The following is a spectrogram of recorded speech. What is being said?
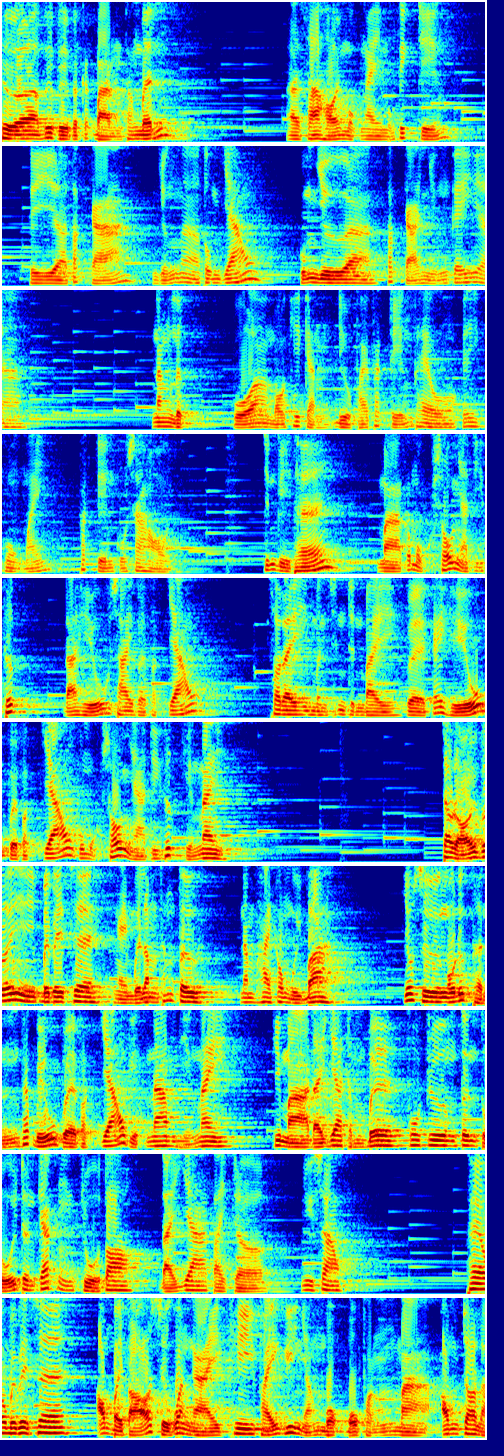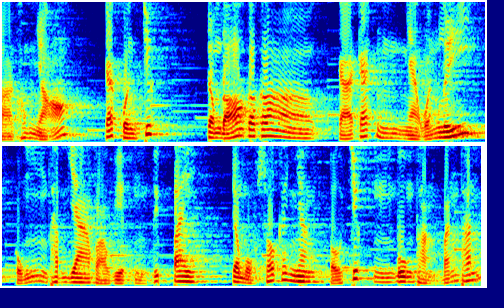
Thưa quý vị và các bạn thân mến à, Xã hội một ngày một tiết triển Thì à, tất cả những à, tôn giáo Cũng như à, tất cả những cái à, năng lực của mọi khía cạnh Đều phải phát triển theo cái nguồn máy phát triển của xã hội. Chính vì thế mà có một số nhà tri thức đã hiểu sai về Phật giáo. Sau đây mình xin trình bày về cái hiểu về Phật giáo của một số nhà tri thức hiện nay. Trao đổi với BBC ngày 15 tháng 4 năm 2013 Giáo sư Ngô Đức Thịnh phát biểu về Phật giáo Việt Nam hiện nay Khi mà đại gia Trầm Bê phô trương tên tuổi trên các chùa to đại gia tài trợ như sau. Theo BBC, ông bày tỏ sự quan ngại khi phải ghi nhận một bộ phận mà ông cho là không nhỏ. Các quan chức, trong đó có, có cả các nhà quản lý cũng tham gia vào việc tiếp tay cho một số cá nhân tổ chức buôn thần bán thánh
